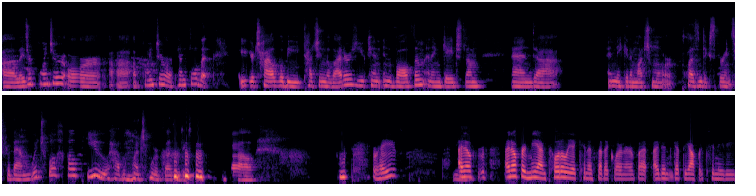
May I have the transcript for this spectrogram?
a laser pointer or a, a pointer or a pencil that your child will be touching the letters you can involve them and engage them and uh, and make it a much more pleasant experience for them which will help you have a much more pleasant experience as well right yeah. I know. For, I know. For me, I'm totally a kinesthetic learner, but I didn't get the opportunity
